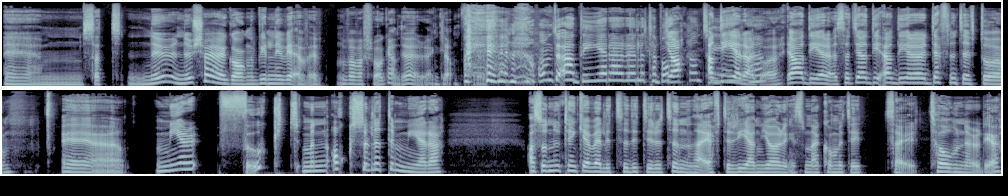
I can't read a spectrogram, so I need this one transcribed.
Ehm, så att nu, nu kör jag igång. Vill ni ve- vad var frågan? Det har jag redan glömt. Om du adderar eller tar bort Ja, någonting? adderar då. Jag adderar. Så att jag adde- adderar definitivt då eh, mer fukt, men också lite mera Alltså nu tänker jag väldigt tidigt i rutinen här efter rengöring, som när jag kommer till så här, toner och det.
